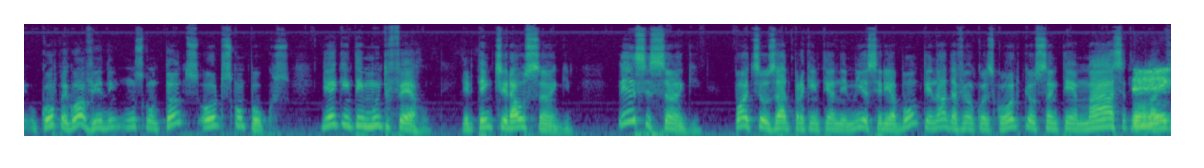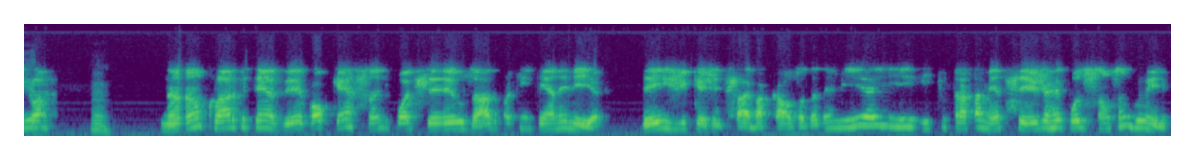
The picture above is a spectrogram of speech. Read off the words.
O corpo é igual a vida, hein? Uns com tantos, outros com poucos. E aí quem tem muito ferro? Ele tem que tirar o sangue. Esse sangue pode ser usado para quem tem anemia? Seria bom? Tem nada a ver uma coisa com a outra, porque o sangue tem massa, tem, tem plaqueta. Claro. Ah. Não, claro que tem a ver. Qualquer sangue pode ser usado para quem tem anemia, desde que a gente saiba a causa da anemia e, e que o tratamento seja reposição sanguínea.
